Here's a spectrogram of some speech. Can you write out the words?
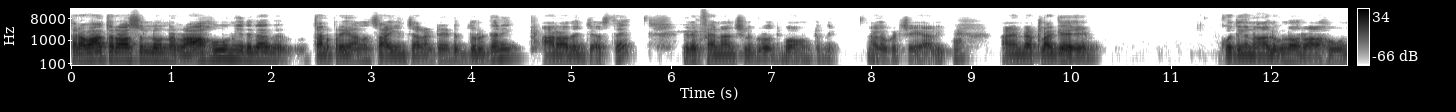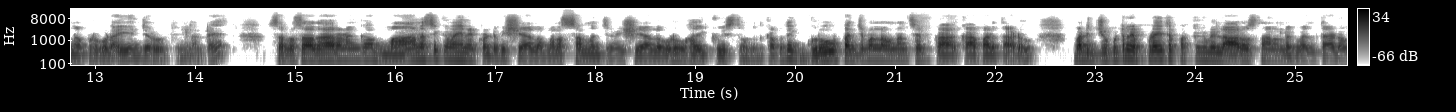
తర్వాత రాసుల్లో ఉన్న రాహువు మీదుగా తన ప్రయాణం సాగించాలంటే ఏంటి? దుర్గని ఆరాధన చేస్తే వీళ్ళకి ఫైనాన్షియల్ గ్రోత్ బాగుంటుంది. అదొకటి చేయాలి. అండ్ అట్లాగే కొద్దిగా నాలుగులో రాహు ఉన్నప్పుడు కూడా ఏం జరుగుతుందంటే సర్వసాధారణంగా మానసికమైనటువంటి విషయాల్లో మనసు సంబంధించిన విషయాల్లో కూడా ఊహ ఎక్కువ ఇస్తూ ఉంటుంది. కాకపోతే గురువు పంచమంలో ఉన్నంతసేపు కా కాపాడుతాడు. బట్ జూపిటర్ ఎప్పుడైతే పక్కకు వెళ్ళి ఆరో స్థానంలోకి వెళ్తాడో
